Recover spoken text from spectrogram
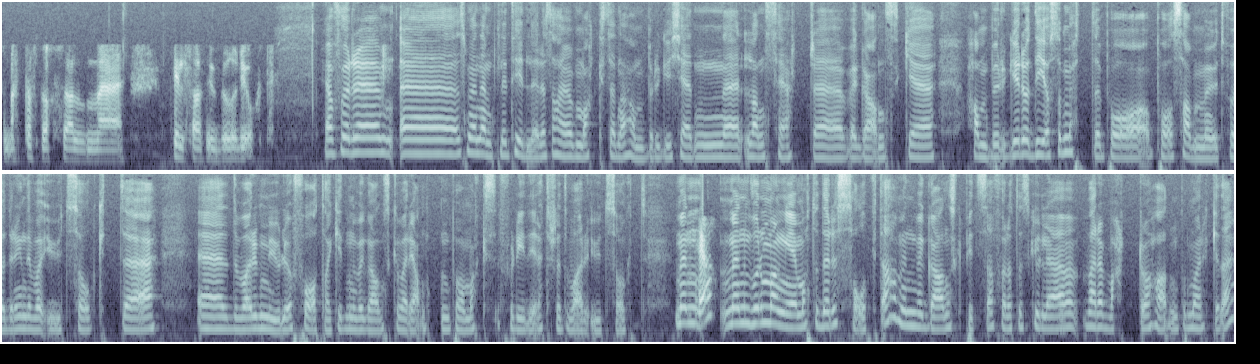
som etterspørselen tilsa at vi burde gjort. Ja, for eh, eh, som jeg nevnte litt tidligere, så har jo Max, denne hamburgerkjeden, eh, lansert eh, vegansk eh, hamburger. Og de også møtte på, på samme utfordring. Det var utsolgt. Eh, det var umulig å få tak i den veganske varianten på Max fordi de rett og slett var utsolgt. Men, men hvor mange måtte dere solgt av en vegansk pizza for at det skulle være verdt å ha den på markedet?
